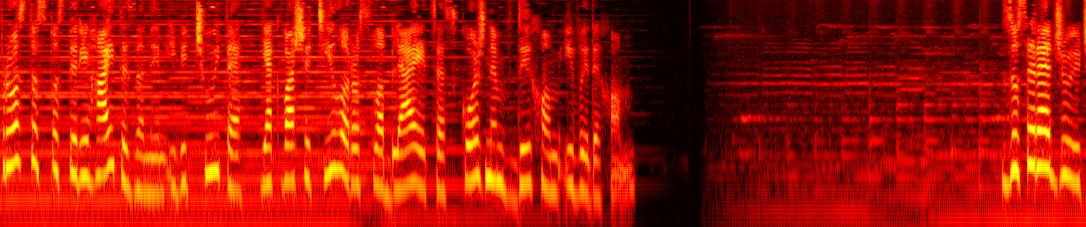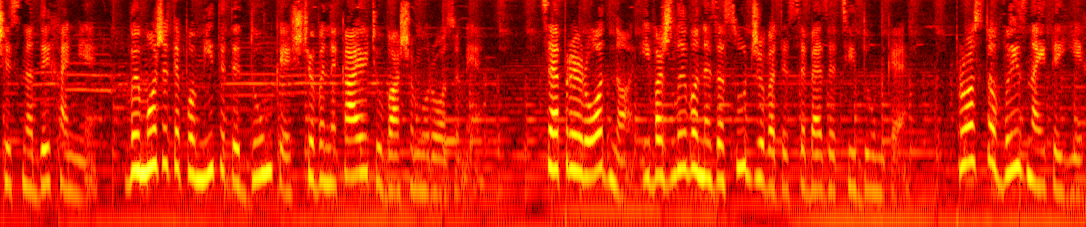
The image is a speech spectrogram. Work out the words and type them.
Просто спостерігайте за ним і відчуйте, як ваше тіло розслабляється з кожним вдихом і видихом. Зосереджуючись на диханні, ви можете помітити думки, що виникають у вашому розумі. Це природно і важливо не засуджувати себе за ці думки. Просто визнайте їх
